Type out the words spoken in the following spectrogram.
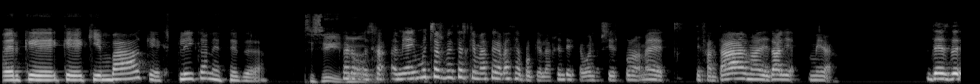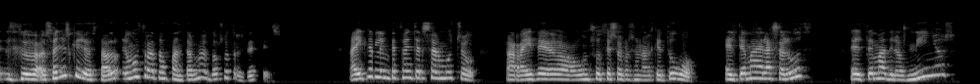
a ver qué, quién va, qué explican, etcétera. Sí, sí. Claro, o sea, a mí hay muchas veces que me hace gracia porque la gente dice, bueno, si es programa de, de fantasma, de tal, mira, desde los años que yo he estado, hemos tratado fantasmas dos o tres veces. A Iker le empezó a interesar mucho a raíz de un suceso personal que tuvo, el tema de la salud, el tema de los niños,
